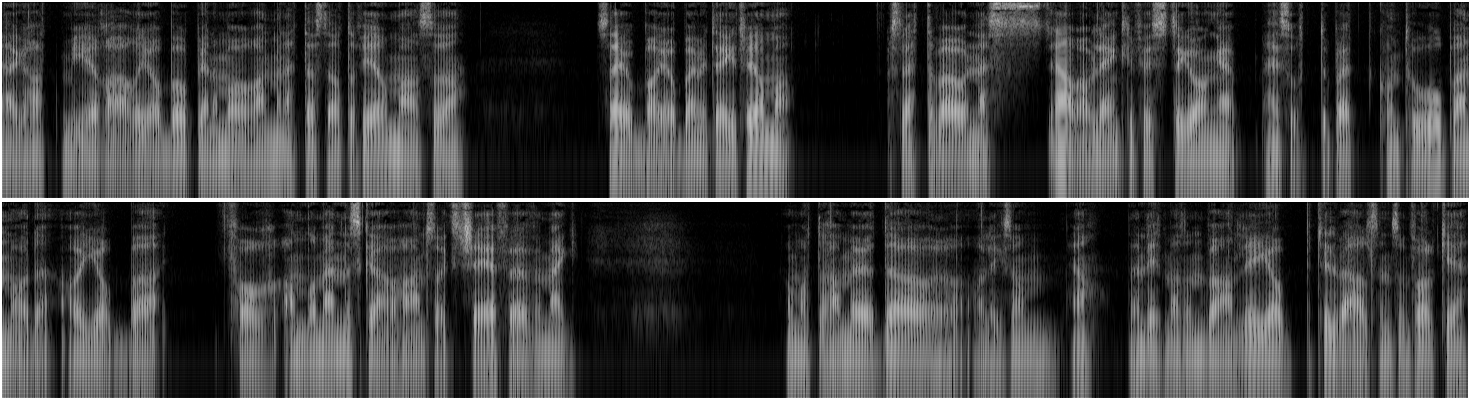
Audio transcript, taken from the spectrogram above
Jeg har hatt mye rare jobber opp gjennom årene, men etter jeg starta firma, så, så har jeg jo bare jobba i mitt eget firma. Så dette var jo nest, ja, var vel egentlig første gang jeg har sittet på et kontor, på en måte, og jobba for andre mennesker og ha en slags sjef over meg, og måtte ha møter og, og liksom, ja, den litt mer sånn vanlige jobbtilværelsen som folk er,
